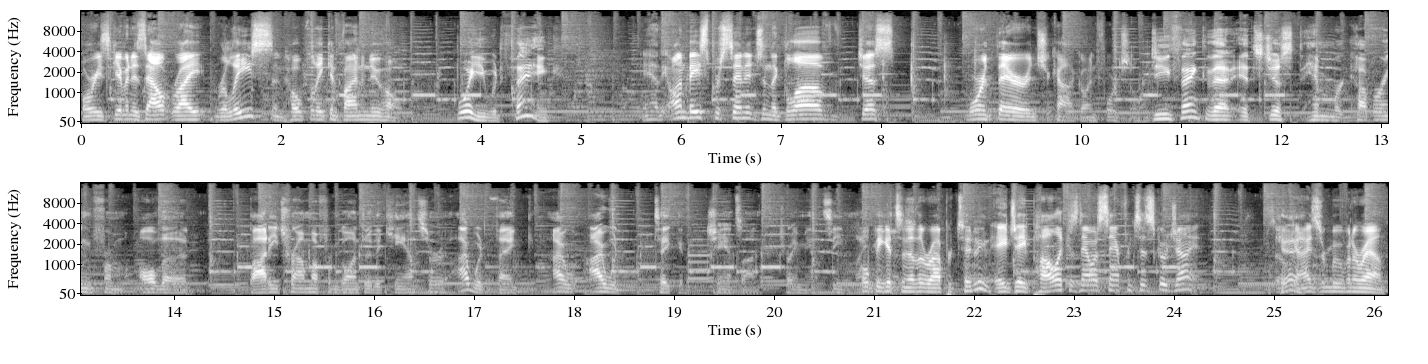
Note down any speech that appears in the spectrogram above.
or he's given his outright release and hopefully can find a new home. Boy, you would think. Yeah, the on base percentage and the glove just weren't there in Chicago, unfortunately. Do you think that it's just him recovering from all the body trauma from going through the cancer? I would think I I would take a chance on Trey Mancini. Hope he gets another opportunity. AJ Pollock is now a San Francisco Giant. So okay. guys are moving around.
